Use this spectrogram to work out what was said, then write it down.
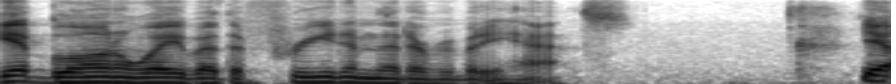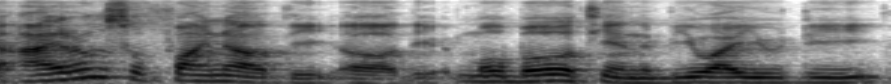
get blown away by the freedom that everybody has. Yeah, I also find out the uh, the mobility and the BYOD,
